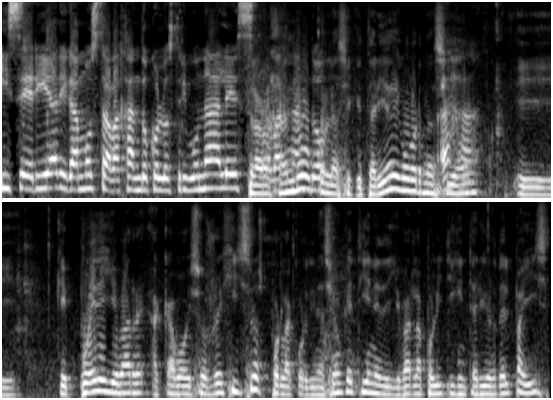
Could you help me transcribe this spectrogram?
Y sería, digamos, trabajando con los tribunales, Trabajando con la Secretaría de Gobernación eh, que puede llevar a cabo esos registros por la coordinación que tiene de llevar la política interior del país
